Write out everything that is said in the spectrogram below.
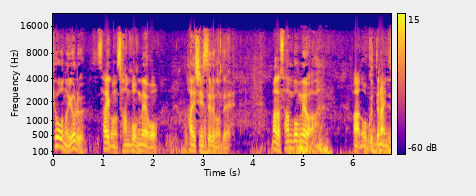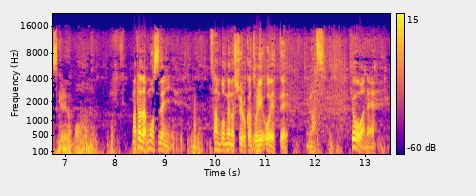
今日の夜、最後の3本目を配信するので、まだ3本目は、あの、送ってないんですけれども、まあ、ただもうすでに3本目の収録は取り終えています。今日はね、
